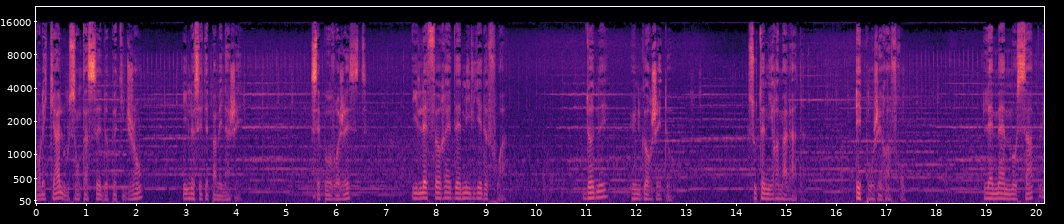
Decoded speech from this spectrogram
dans les cales où s'entassaient de petites gens, il ne s'était pas ménagé. Ces pauvres gestes, il les ferait des milliers de fois. Donner une gorgée d'eau, soutenir un malade, éponger un front. Les mêmes mots simples,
